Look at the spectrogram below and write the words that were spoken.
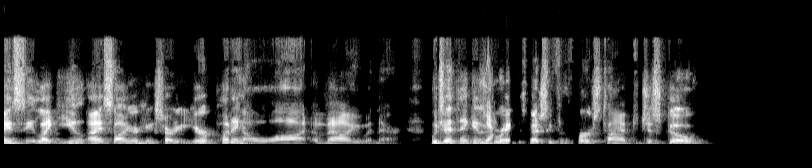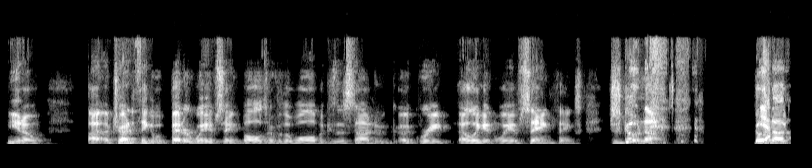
I see like you, I saw your Kickstarter. You're putting a lot of value in there, which I think is Yeah. great, especially for the first time to just go, you know, I, I'm trying to think of a better way of saying balls over the wall because it's not a, a great, elegant way of saying things. Just go nuts. Go Yeah. nuts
